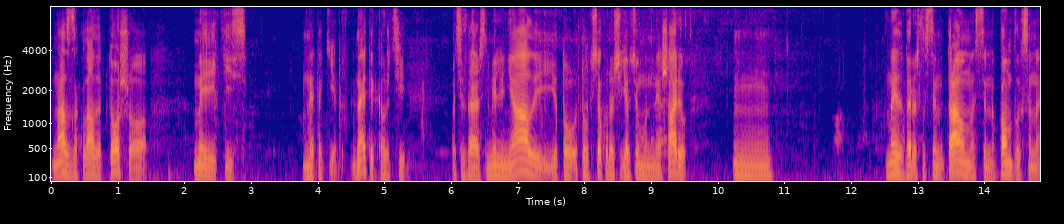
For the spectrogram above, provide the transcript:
Нас заклали то, що ми якісь не такі. Знаєте, кажуть, ці оці зараз міленіали, і то, то все, коротше, я в цьому не шарю. Ми виросли з цими травмами, з цими комплексами.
